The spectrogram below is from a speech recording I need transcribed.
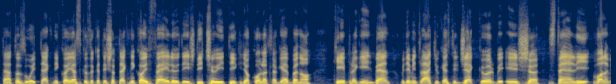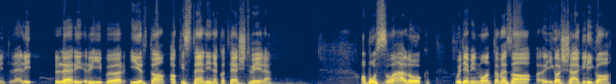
tehát az új technikai eszközöket és a technikai fejlődést dicsőítik gyakorlatilag ebben a képregényben. Ugye, mint látjuk, ezt itt Jack Kirby és Stanley, valamint Larry Reber írta, aki Stanleynek a testvére. A bosszúállók, ugye, mint mondtam, ez a igazságliga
